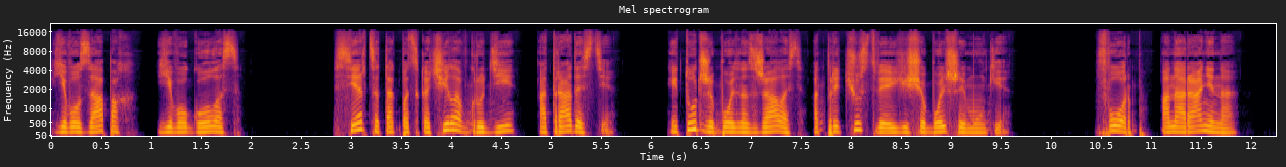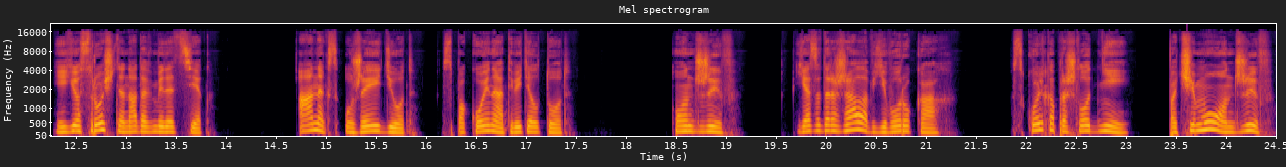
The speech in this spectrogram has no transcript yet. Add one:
Его запах, его голос. Сердце так подскочило в груди от радости, и тут же больно сжалось от предчувствия еще большей муки. Форб, она ранена. ее срочно надо в медотсек. Анекс уже идет, спокойно ответил тот. Он жив. Я задрожала в его руках. Сколько прошло дней? Почему он жив?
